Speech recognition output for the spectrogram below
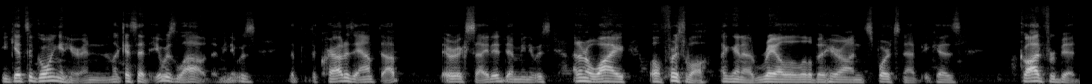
he gets it going in here. And like I said, it was loud. I mean, it was the, the crowd is amped up. They were excited. I mean, it was, I don't know why. Well, first of all, I'm going to rail a little bit here on Sportsnet because God forbid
